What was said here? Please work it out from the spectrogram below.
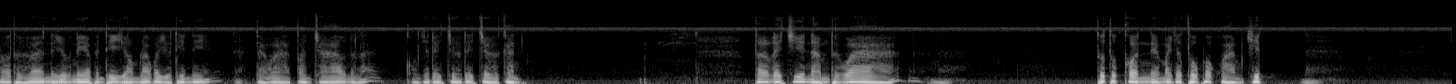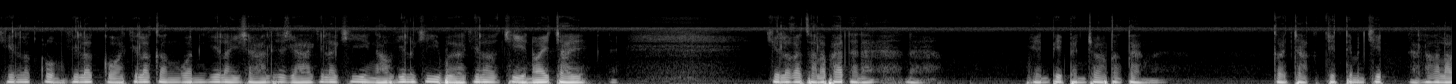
เราถือว่าในยุคนี้เป็นที่ยอมรับก็อยู่ที่นี่แต่ว่าตอนเช้านั่นแหละคงจะได้เจอได้เจอกันต้องได้ชี้นำถึงว่าทุกๆคนเนี่ยมันจะทุกข์เพราะความคิดคิดละกลุ่มคิดละโกรธคิดละกังวลคิดละอิจฉาลิษยาคิดละขี้เหงาคิดละขี้เบื่อคิดละขี้น้อยใจคิดแล้วก็สารพัดนะนะนะเห็นผิดเป็นชอบต่างๆ เกิดจากจิตที่มันคิด นะแล้วก็เรา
